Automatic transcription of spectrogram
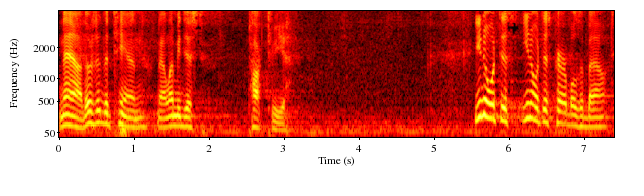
Now, those are the 10. Now, let me just talk to you. You know what this, you know what this parable is about?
